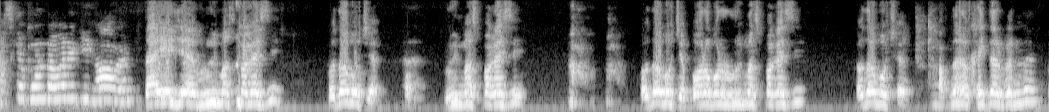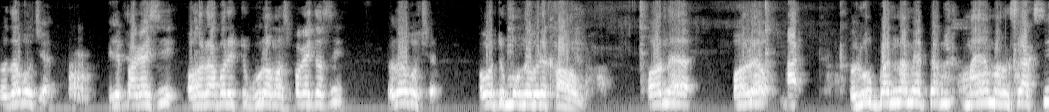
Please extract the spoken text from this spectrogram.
আজকে কোনটা মানে কি খাওয়াবেন? তাই এই যে রুই মাছ পাকাইছি কথা বলছে? রুই মাছ পাকাইছি কথা বলছে? বড় বড় রুই মাছ পাকাইছি কথা বলছেন আপনারা খাইতে পারবেন না কথা বলছেন এই যে পাকাইছি ওখানে আবার একটু গুঁড়া মাছ পাকাইতেছি কথা বলছেন আবার একটু মনে করে খাওয়াবো। ওখানে ওখানে রূপবার নামে একটা মায়া মানুষ রাখছি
